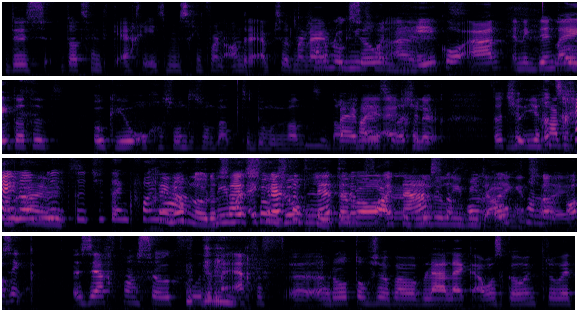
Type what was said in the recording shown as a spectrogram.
Dus dat vind ik echt iets misschien voor een andere episode. Maar daar er heb ik zo niet een hekel aan. En ik denk Like- ook dat het ook heel ongezond is om dat te doen. Want dan ga je eigenlijk Dat je, Je dat gaat geen uit. dat je denkt van geen ja. hulp nodig. Nee, Zij maar is ik krijg sowieso het goed, letterlijk terwijl van I could naast literally dat inside. als ik zeg van zo, ik voelde me echt eh, rot of zo, bla bla bla, like I was going through it.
